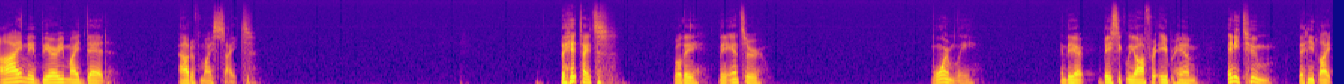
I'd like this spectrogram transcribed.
I may bury my dead out of my sight. The Hittites, well, they, they answer warmly, and they basically offer Abraham any tomb that he'd like.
